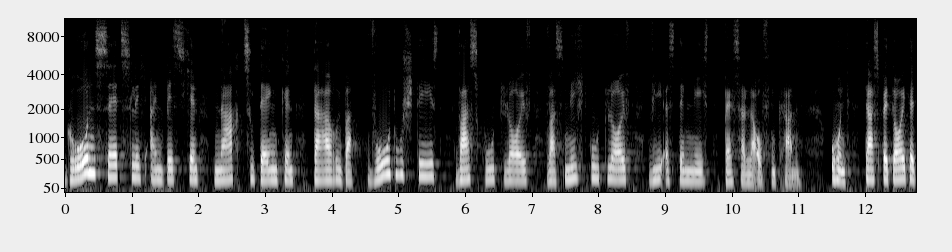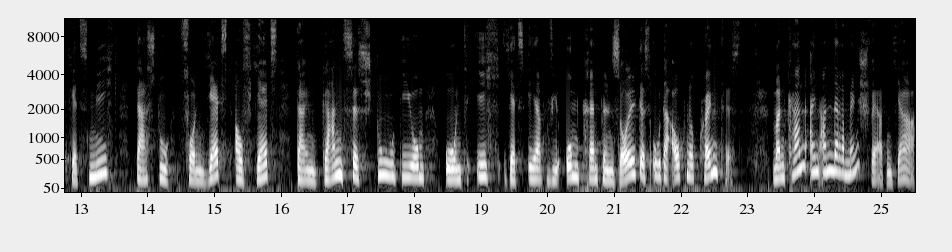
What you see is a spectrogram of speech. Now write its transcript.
grundsätzlich ein bisschen nachzudenken darüber, wo du stehst, was gut läuft, was nicht gut läuft, wie es demnächst besser laufen kann. Und das bedeutet jetzt nicht, dass du von jetzt auf jetzt dein ganzes Studium und ich jetzt irgendwie umkrempeln solltest oder auch nur könntest. Man kann ein anderer Mensch werden, ja.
